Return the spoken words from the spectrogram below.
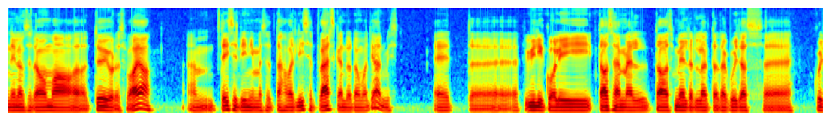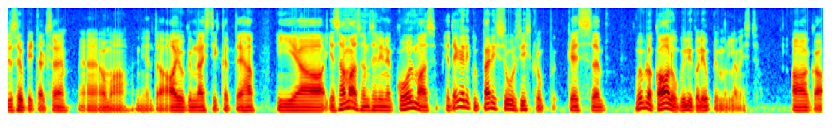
neil on seda oma töö juures vaja, ähm, teised inimesed tahavad lihtsalt värskendada oma teadmist, et äh, ülikooli tasemel taas meelde tuletada, kuidas äh,, kuidas õpitakse äh, oma nii-öelda ajugümnastikat teha. ja, ja samas on selline kolmas ja tegelikult päris suur sihtgrupp, kes äh, võib-olla kaalub ülikooli õppima tulemist, aga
